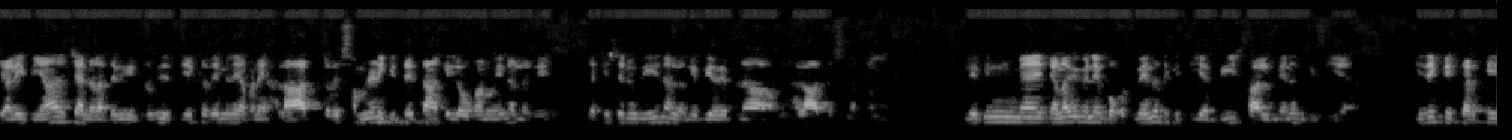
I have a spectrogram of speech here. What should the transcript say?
40 50 ਚੈਨਲਾਂ ਤੇ ਵੀ ਇੰਟਰਵਿਊ ਦਿੱਤੀ ਹੈ, ਕਦੇ ਮੈਨੇ ਆਪਣੇ ਹਾਲਾਤ ਕਦੇ ਸਾਹਮਣੇ ਨਹੀਂ ਕੀਤੇ, ਤਾਂ ਕਿ ਲੋਕਾਂ ਨੂੰ ਇਹ ਨਾ ਲੱਗੇ ਜਾਂ ਕਿਸੇ ਨੂੰ ਵੀ ਇਹ ਨਾ ਲੱਗੇ ਵੀ ਆਪਣਾ ਹਾਲਾਤ ਦੱਸਣਾ ਚਾਹੁੰਦਾ ਲੇਕਿਨ ਮੈਂ ਚਾਹੁੰਦਾ ਵੀ ਮੈਨੇ ਬਹੁਤ ਮਿਹਨਤ ਕੀਤੀ ਹੈ 20 ਸਾਲ ਮਿਹਨਤ ਕੀਤੀ ਹੈ, ਜਿਹਦੇ ਕਰਕੇ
